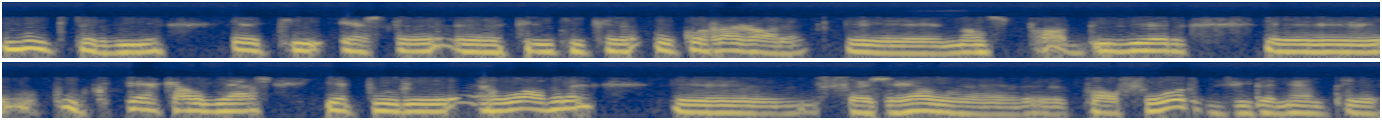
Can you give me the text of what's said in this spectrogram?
muito tardia eh, que esta crítica ocorra agora. não se pode dizer, o que peca, aliás, é por a obra seja ela qual for, devidamente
